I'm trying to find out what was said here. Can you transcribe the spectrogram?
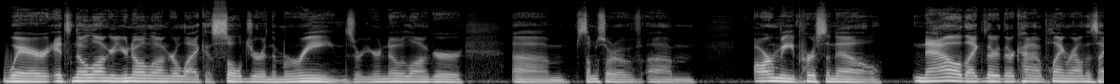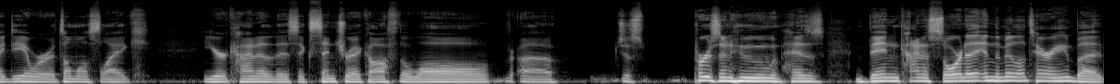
where it's no longer you're no longer like a soldier in the marines or you're no longer um, some sort of um, army personnel. Now like they're they're kind of playing around with this idea where it's almost like you're kind of this eccentric off the wall uh, just person who has been kind of sort of in the military but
